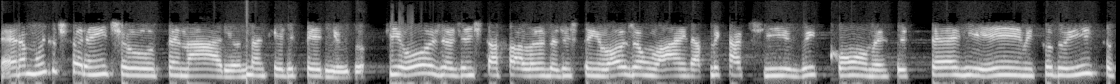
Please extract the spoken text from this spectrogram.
Era muito diferente o cenário naquele período. Se hoje a gente está falando, a gente tem loja online, aplicativo, e-commerce, CRM, tudo isso,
